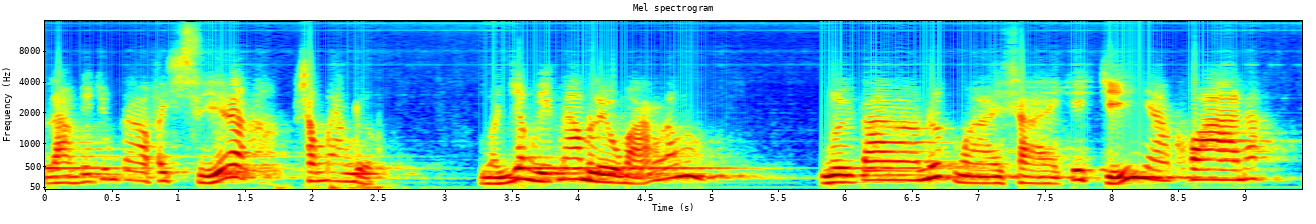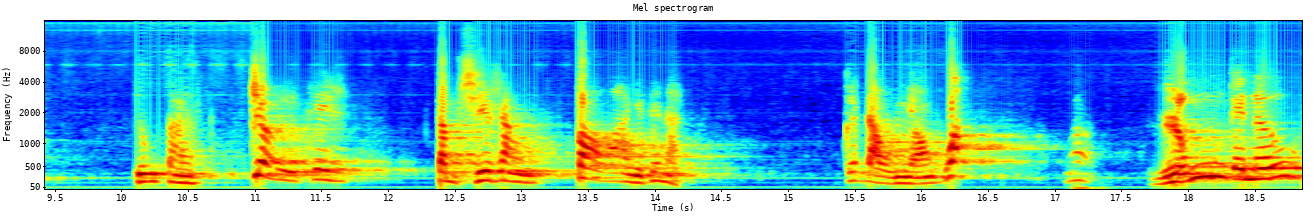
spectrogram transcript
làm cho chúng ta phải xỉa xong mới ăn được. Mà dân Việt Nam liều mạng lắm. Người ta nước ngoài xài cái chỉ nha khoa đó. Chúng ta chơi cái tâm xỉa răng to như thế này. Cái đầu nhọn quắt lũng cái nướu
